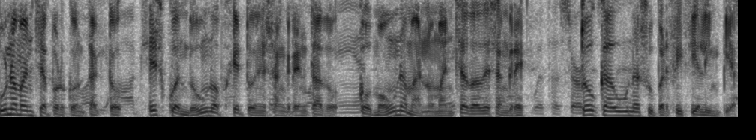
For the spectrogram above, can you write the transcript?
Una mancha por contacto es cuando un objeto ensangrentado, como una mano manchada de sangre, toca una superficie limpia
